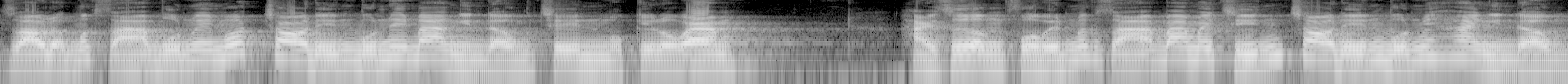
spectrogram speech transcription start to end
giao động mức giá 41 cho đến 43.000 đồng trên 1 kg. Hải Dương phổ biến mức giá 39 cho đến 42.000 đồng.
